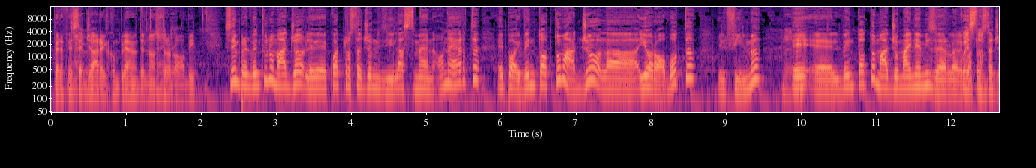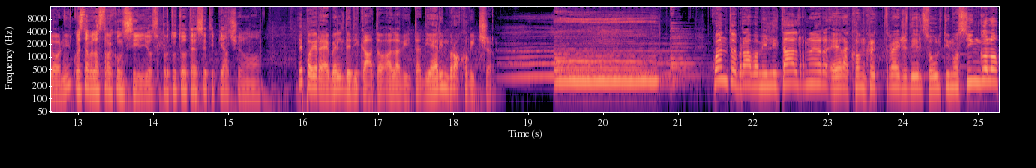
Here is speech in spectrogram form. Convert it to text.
per festeggiare beh. il compleanno del nostro Eh. Roby. Sempre il 21 maggio le quattro stagioni di Last Man on Earth e poi 28 maggio la Io Robot, il film, Bello. e eh, il 28 maggio My Name is Earl, le Questa- quattro stagioni. Questa ve la straconsiglio, soprattutto a te se ti piacciono. E poi Rebel dedicato alla vita di Erin Brockovich. Quanto è brava Millie Turner era Concrete Tragedy il suo ultimo singolo.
